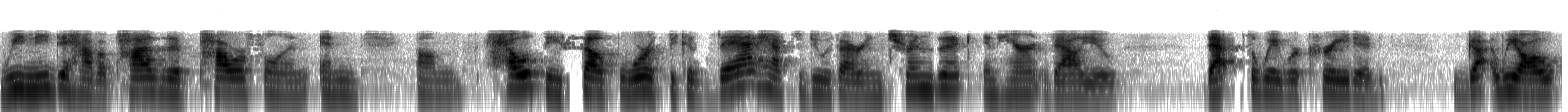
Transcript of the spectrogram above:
we need to have a positive, powerful, and, and um, healthy self worth because that has to do with our intrinsic, inherent value. That's the way we're created. God, we all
